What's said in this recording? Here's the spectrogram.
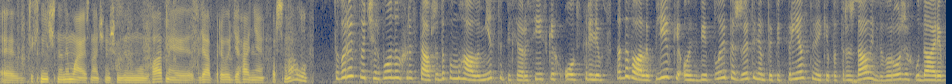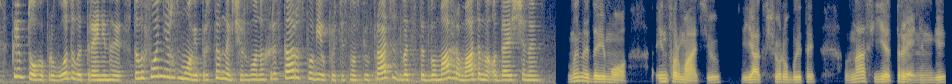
Е, Технічно немає значення, щоб він був гарний для переодягання персоналу. Товариство Червоного Христа вже допомагало місту після російських обстрілів. Надавали плівки, ОСБ плити жителям та підприємствам, які постраждали від ворожих ударів. Крім того, проводили тренінги. В телефонній розмові представник Червоного Христа розповів про тісну співпрацю з 22 громадами Одещини. Ми надаємо інформацію, як що робити. В нас є тренінги,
